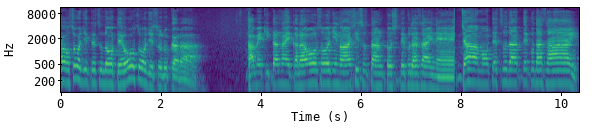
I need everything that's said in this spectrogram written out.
ゃあお掃除手伝うて大掃除するから。壁汚いから大掃除のアシスタントしてくださいね。じゃあもう手伝ってください。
